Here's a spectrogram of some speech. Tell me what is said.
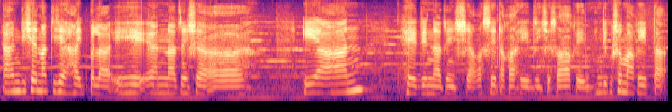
Ah, hindi siya natin siya hide pala. I-an natin siya uh, i-an hidden natin siya kasi naka-hidden siya sa akin. Hindi ko siya makita.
